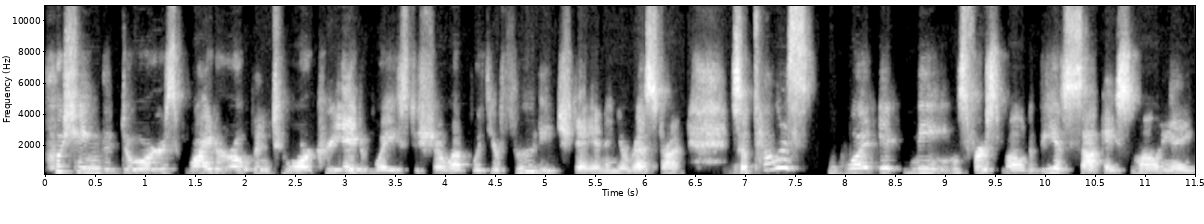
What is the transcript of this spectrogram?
pushing the doors wider open to more creative ways to show up with your food each day and in your restaurant. So tell us what it means, first of all, to be a sake sommelier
